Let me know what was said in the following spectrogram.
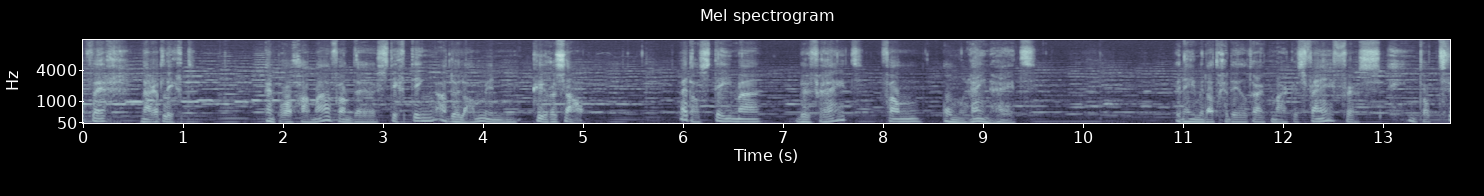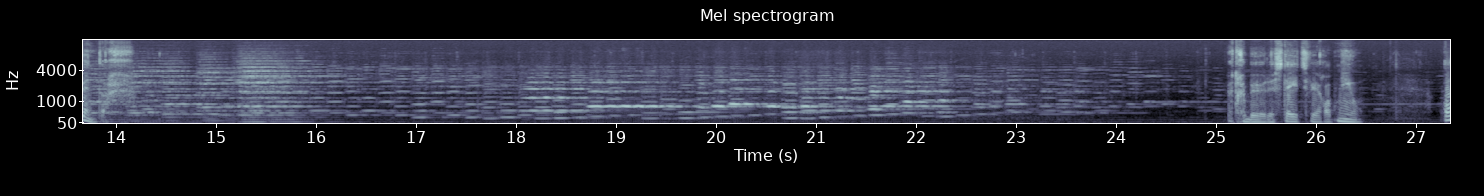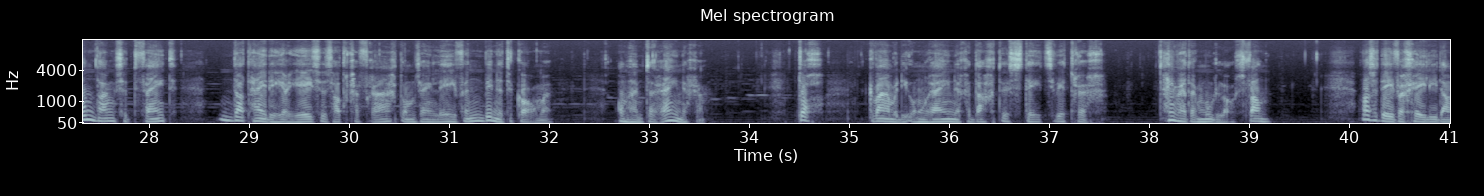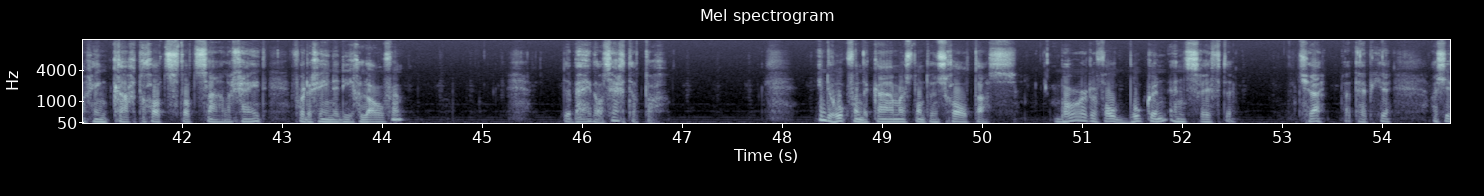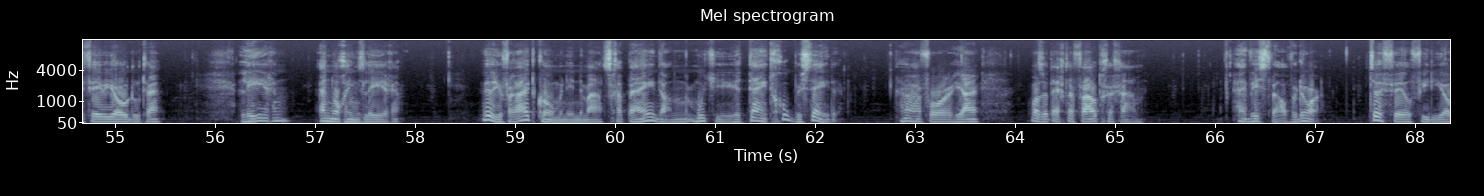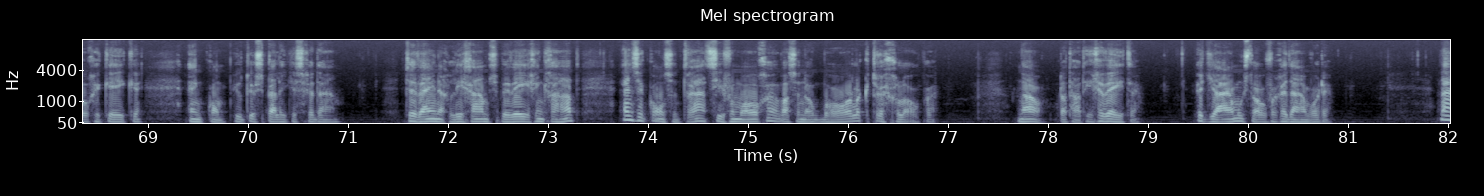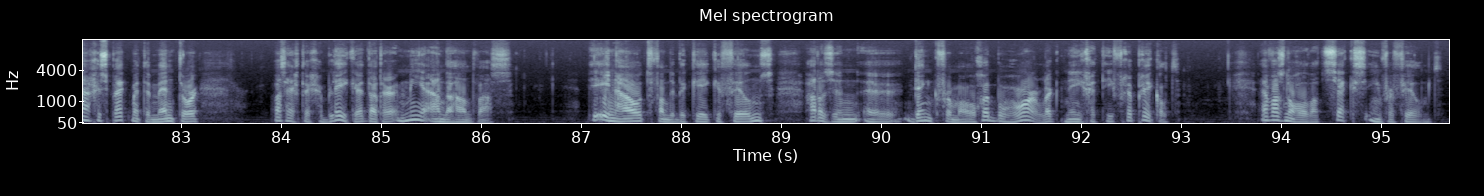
Op weg naar het licht. Een programma van de Stichting Adulam in Curaçao. Met als thema Bevrijd van onreinheid. We nemen dat gedeelte uit Marcus 5, vers 1 tot 20. Het gebeurde steeds weer opnieuw. Ondanks het feit dat hij de Heer Jezus had gevraagd om zijn leven binnen te komen, om hem te reinigen. Toch kwamen die onreine gedachten steeds weer terug. Hij werd er moedeloos van. Was het evangelie dan geen kracht Gods tot zaligheid voor degenen die geloven? De Bijbel zegt dat toch. In de hoek van de kamer stond een schooltas, boordevol boeken en schriften. Tja, dat heb je als je VWO doet, hè. Leren en nog eens leren. Wil je vooruitkomen in de maatschappij, dan moet je je tijd goed besteden. vorig jaar was het echter fout gegaan. Hij wist wel waardoor. Te veel video gekeken en computerspelletjes gedaan. Te weinig lichaamsbeweging gehad en zijn concentratievermogen was dan ook behoorlijk teruggelopen. Nou, dat had hij geweten. Het jaar moest overgedaan worden. Na een gesprek met de mentor was echter gebleken dat er meer aan de hand was. De inhoud van de bekeken films hadden zijn uh, denkvermogen behoorlijk negatief geprikkeld. Er was nogal wat seks in verfilmd.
